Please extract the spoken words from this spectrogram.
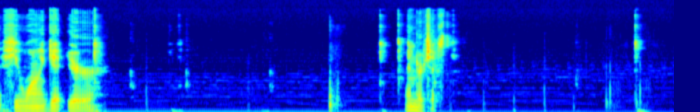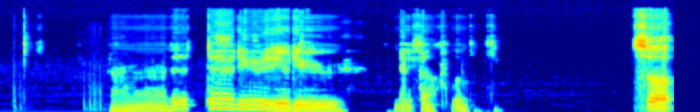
If you want to get your ender chest. Uh, do, do, do, do, Nearly fell. Whoa. So,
